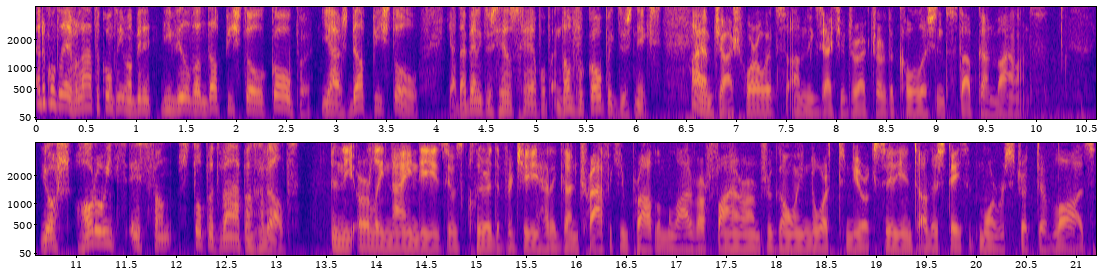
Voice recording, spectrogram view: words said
En dan komt er even later komt er iemand binnen die wil dan dat pistool kopen. Juist dat pistool. Ja, daar ben ik dus heel scherp op. En dan verkoop ik dus niks. Hi, I'm Josh Horowitz. I'm the executive director of the Coalition to Stop Gun Violence. Josh Horowitz is van Stop het Wapengeweld. In the early 90s, it was clear that Virginia had a gun trafficking problem. A lot of our firearms were going north to New York City and to other states with more restrictive laws.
